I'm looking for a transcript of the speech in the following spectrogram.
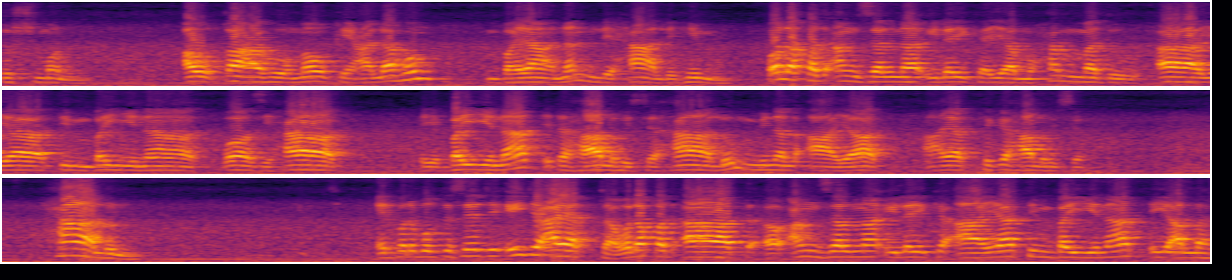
দুশ্মন আউকাহু মাউকি আলাহুম বায়ানান লিহালিহিম ولقد أنزلنا إليك يا محمد آيات بينات واضحات এই বাইনাত, এটা হাল হইছে। হালুম মিনাল আয়াত। আয়াত থেকে হাল হইছে। হালুন। এরপরে বলতেছে যে, এই যে আয়াতটা ওলাকাদ আনজালনা আয়াতিম বাইনাত, এই আল্লাহ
